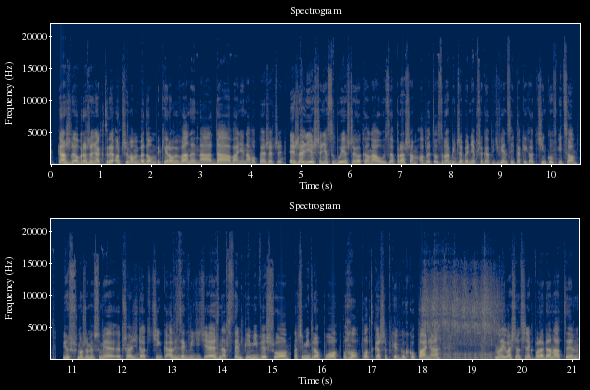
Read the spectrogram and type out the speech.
każde obrażenia, które otrzymamy będą wykierowywane na dawanie nam OP rzeczy. Jeżeli jeszcze nie subujesz tego kanału, zapraszam, aby to zrobić, żeby nie przegapić więcej takich odcinków i co? Już możemy w sumie e, przechodzić do odcinka, więc jak widzicie na wstępie mi wyszło, znaczy mi dropło po podka szybkiego kopania. No i właśnie odcinek polega na tym,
